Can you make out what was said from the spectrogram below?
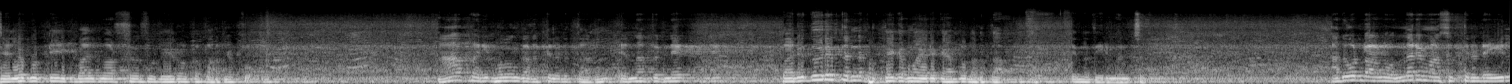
ചെല്ലുകുട്ടി ഇക്ബാൽ മാഷ് സുധീറും ഒക്കെ പറഞ്ഞപ്പോൾ. ആ പരിഭവം കണക്കിലെടുത്താണ്. എന്നാൽ പിന്നെ പരുതൂരിൽ തന്നെ പ്രത്യേകമായൊരു ക്യാമ്പ് നടത്താം എന്ന് തീരുമാനിച്ചു. അതുകൊണ്ടാണ് ഒന്നര മാസത്തിനിടയിൽ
